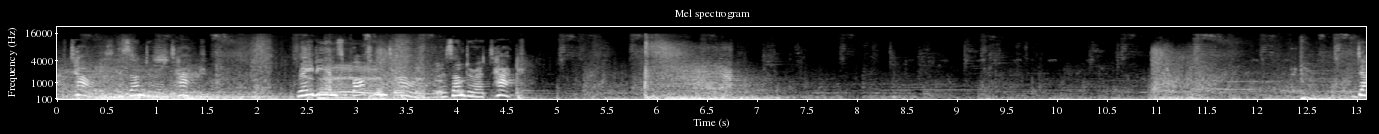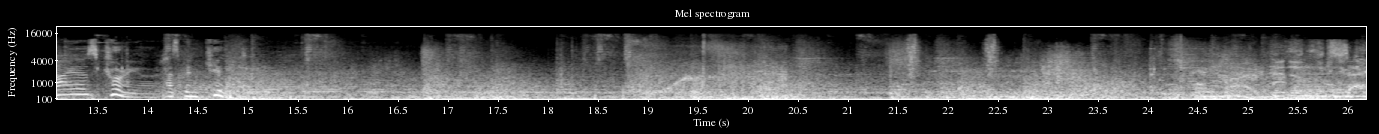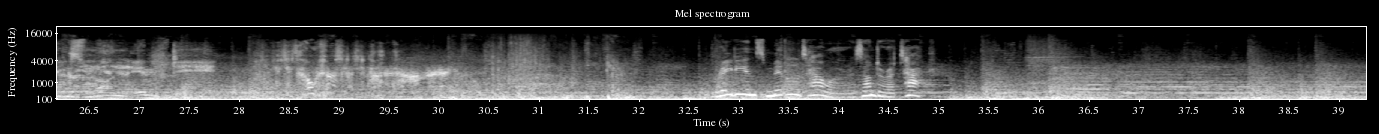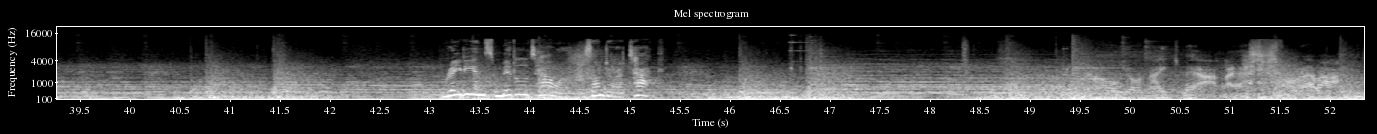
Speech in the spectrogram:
Top tower is under attack. Radiant's bottom tower is under attack. Dire's courier has been killed. Empty. Radiant's middle tower is under attack. Radiant's middle tower is under attack. Now your nightmare lasts forever.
